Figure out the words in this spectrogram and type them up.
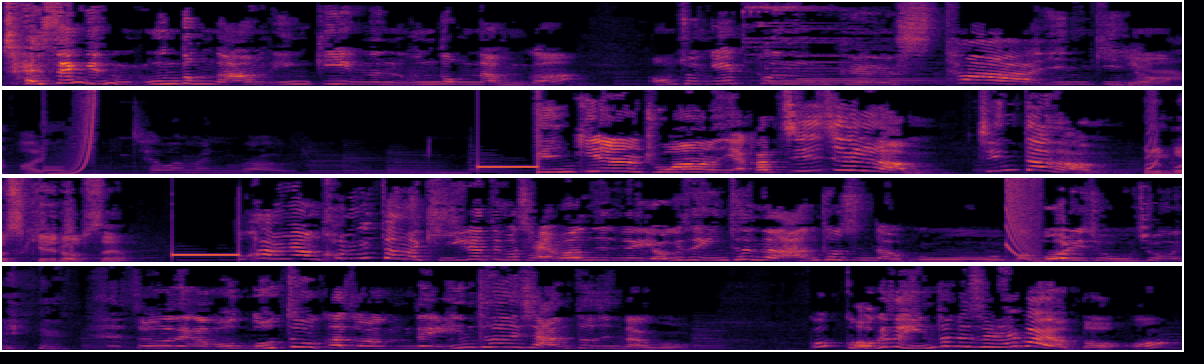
잘생긴 운동남 인기 있는 운동남과 엄청 예쁜 그 스타 인기녀. Tillerman Road. 인기녀를 좋아하는 약간 찌질남 찐따남. 오늘 뭐 스케줄 없어요? 화면 컴퓨터나 기기 같은 거 잘 만드는데 여기서 인터넷 안 터진다고. 막 머리 좋, 좋으니 저거 내가 뭐 노트북 가져왔는데 인터넷이 안 터진다고. 꼭 거기서 인터넷을 해봐요 또. 어?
